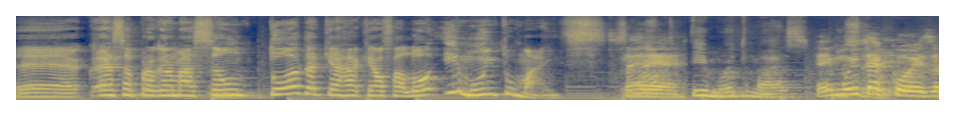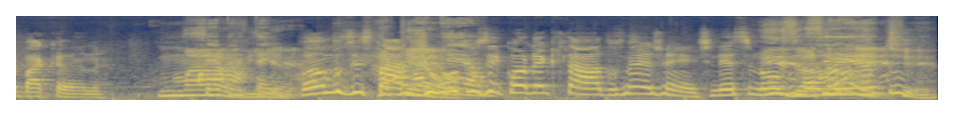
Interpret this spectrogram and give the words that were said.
É, essa programação toda que a Raquel falou e muito mais. Certo? É. E muito mais. Tem muita coisa bacana. Maravilha. Vamos estar Raquel. juntos e conectados, né, gente? Nesse novo Exatamente. momento.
